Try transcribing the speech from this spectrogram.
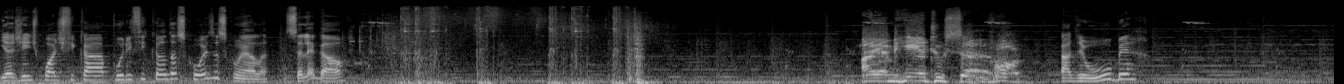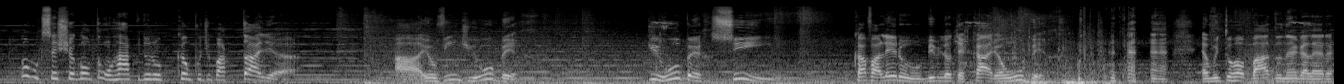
E a gente pode ficar purificando as coisas com ela. Isso é legal. I am here to serve. Cadê o Uber? Como que você chegou tão rápido no campo de batalha? Ah, eu vim de Uber. De Uber, sim. O cavaleiro bibliotecário é um Uber. é muito roubado, né, galera?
